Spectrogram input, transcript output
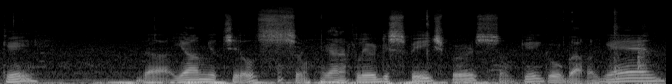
Okay, the YAM utils. So we're gonna clear this page first. Okay, go back again.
